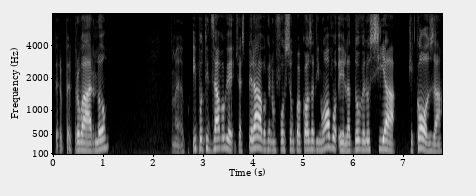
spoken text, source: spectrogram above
per, per provarlo. Eh, ipotizzavo che, cioè speravo che non fosse un qualcosa di nuovo e laddove lo sia, che cosa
